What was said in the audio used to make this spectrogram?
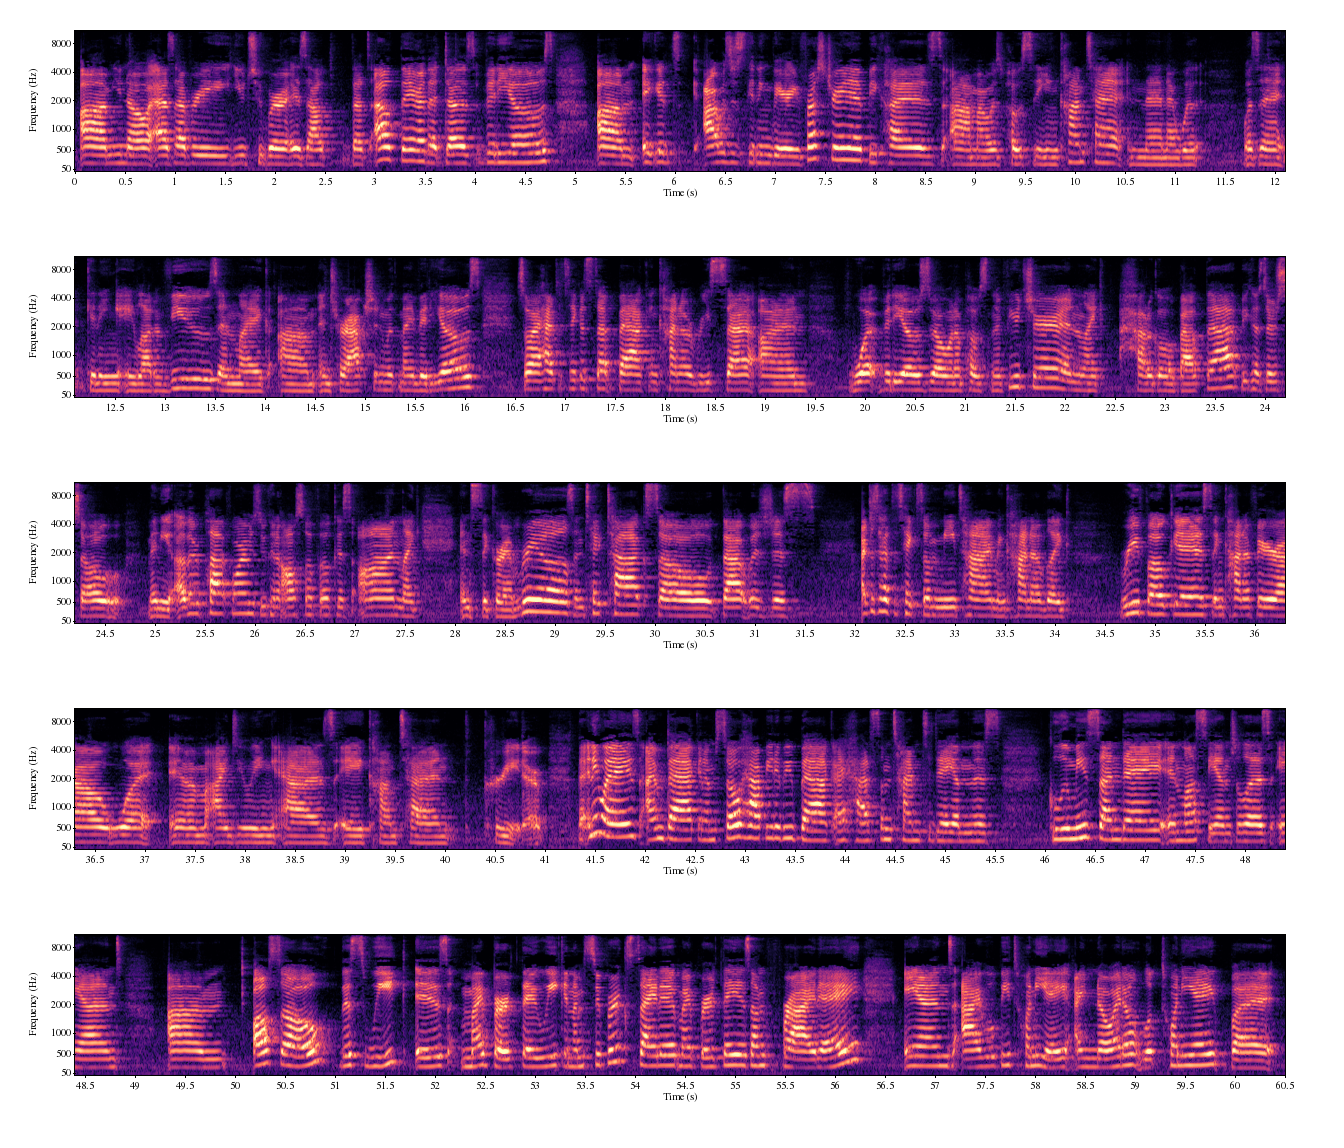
Um, you know, as every YouTuber is out that's out there that does videos, um, it gets I was just getting very frustrated because um, I was posting content and then I would wasn't getting a lot of views and like um, interaction with my videos. So I had to take a step back and kind of reset on what videos do I want to post in the future and like how to go about that because there's so many other platforms you can also focus on like Instagram Reels and TikTok. So that was just, I just had to take some me time and kind of like refocus and kind of figure out what am I doing as a content creator. But anyways, I'm back and I'm so happy to be back. I had some time today on this gloomy Sunday in Los Angeles and um, also, this week is my birthday week and I'm super excited. My birthday is on Friday and I will be 28. I know I don't look 28, but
